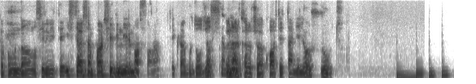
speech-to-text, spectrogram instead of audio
Kafamın dağılmasıyla birlikte. İstersen parçayı dinleyelim az sonra. Tekrar burada olacağız. Tamamdır. Öner Karaçoğa Kuartet'ten geliyor. Root. Thank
